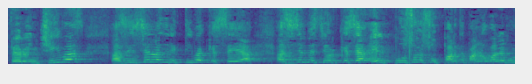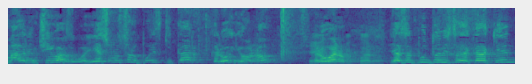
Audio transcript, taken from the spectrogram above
pero en Chivas, así sea la directiva que sea, así sea el vestidor que sea, él puso de su parte para no valer madre en Chivas, güey. Eso no se lo puedes quitar, creo yo, ¿no? pero bueno, ya es el punto de vista de cada quien.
